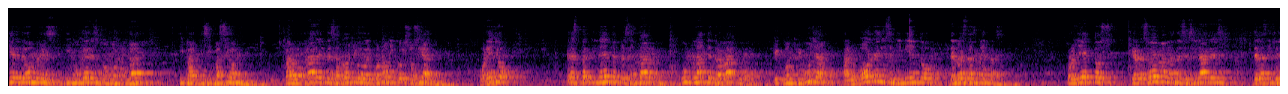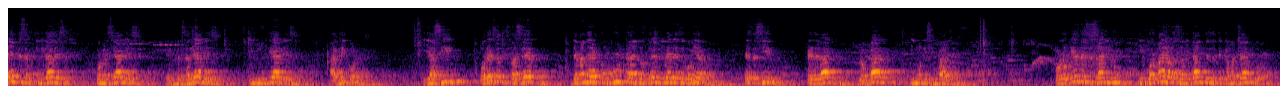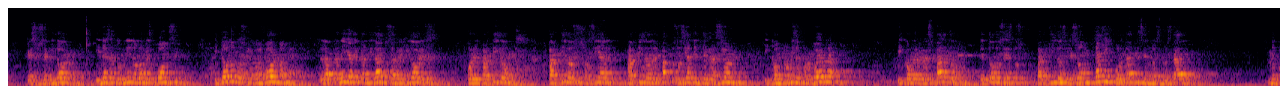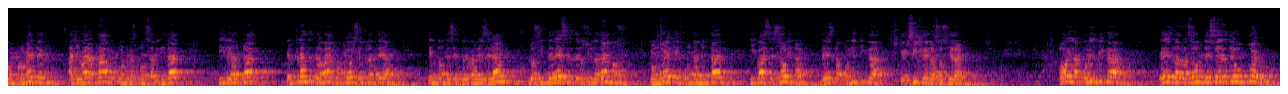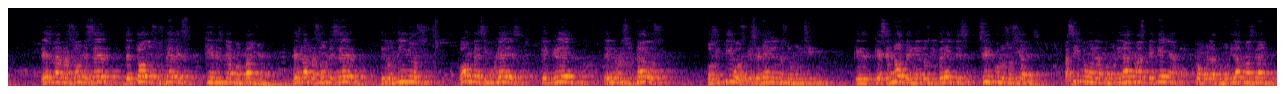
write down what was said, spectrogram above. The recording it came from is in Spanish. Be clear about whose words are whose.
Speaker 1: de hombres y mujeres con voluntad y participación para lograr el desarrollo económico y social. Por ello, es pertinente presentar un plan de trabajo que contribuya al orden y seguimiento de nuestras metas. Proyectos que resuelvan las necesidades de las diferentes actividades comerciales, empresariales, industriales, agrícolas, y así poder satisfacer de manera conjunta en los tres niveles de gobierno, es decir, federal, local y municipal. Por lo que es necesario informar a los habitantes de Tecamachalco que su servidor, Inés Saturnino López Ponce, y todos los que conforman la planilla de candidatos a regidores por el partido, Partido Social, Partido del Pacto Social de Integración y Compromiso por Puebla, y con el respaldo de todos estos partidos que son tan importantes en nuestro Estado, me comprometen a llevar a cabo con responsabilidad y lealtad el plan de trabajo que hoy se plantea, en donde se prevalecerán los intereses de los ciudadanos como eje fundamental y base sólida de esta política que exige la sociedad. Hoy la política es la razón de ser de un pueblo, es la razón de ser de todos ustedes quienes me acompañan. Es la razón de ser de los niños, hombres y mujeres que creen en los resultados positivos que se den en nuestro municipio, que, que se noten en los diferentes círculos sociales, así como en la comunidad más pequeña como en la comunidad más grande,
